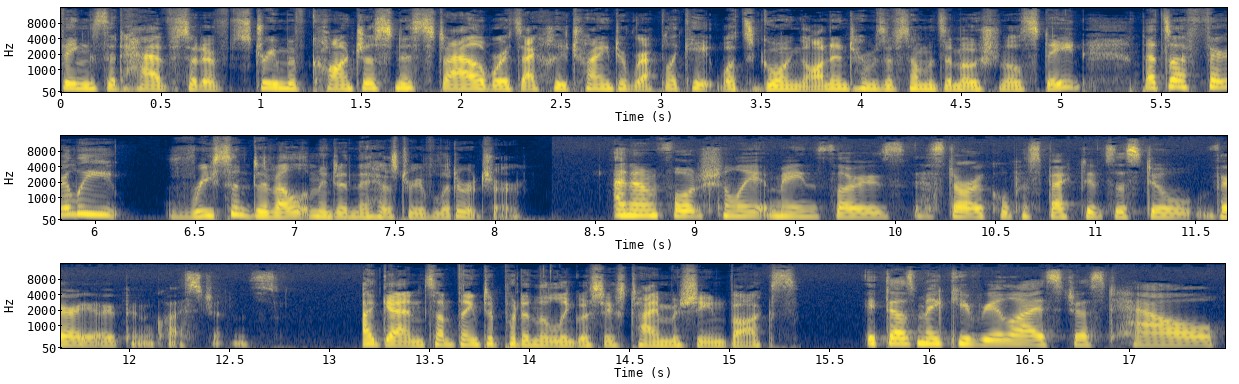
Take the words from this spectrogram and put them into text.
things that have sort of stream of consciousness style where it's actually trying to replicate what's going on in terms of someone's emotional state. That's a fairly recent development in the history of literature. And unfortunately, it means those historical perspectives are still very open questions. Again, something to put in the linguistics time machine box. It does make you realize just how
